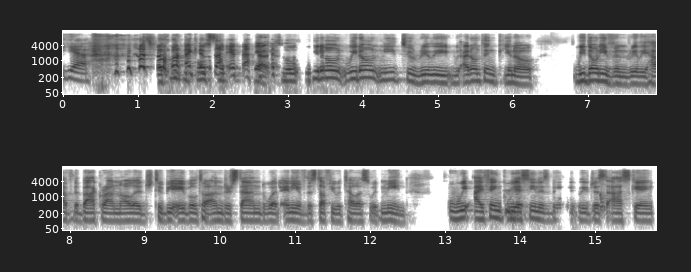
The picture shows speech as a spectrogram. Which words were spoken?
yeah, that's what I can say about yeah, it. So we don't we don't need to really. I don't think you know we don't even really have the background knowledge to be able to understand what any of the stuff you would tell us would mean. We I think we Yassin is basically just asking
